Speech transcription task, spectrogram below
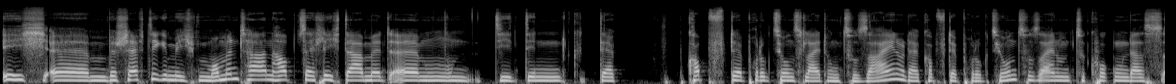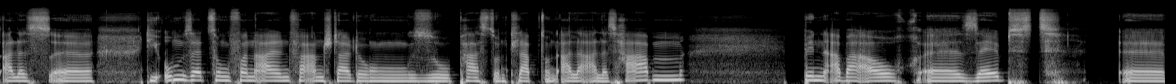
Ich ähm, beschäftige mich momentan hauptsächlich damit, ähm, die, den, der Kopf der Produktionsleitung zu sein oder der Kopf der Produktion zu sein, um zu gucken, dass alles, äh, die Umsetzung von allen Veranstaltungen so passt und klappt und alle alles haben. Bin aber auch äh, selbst äh,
